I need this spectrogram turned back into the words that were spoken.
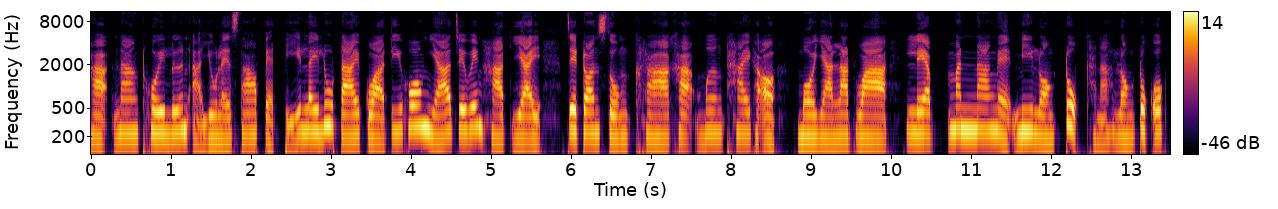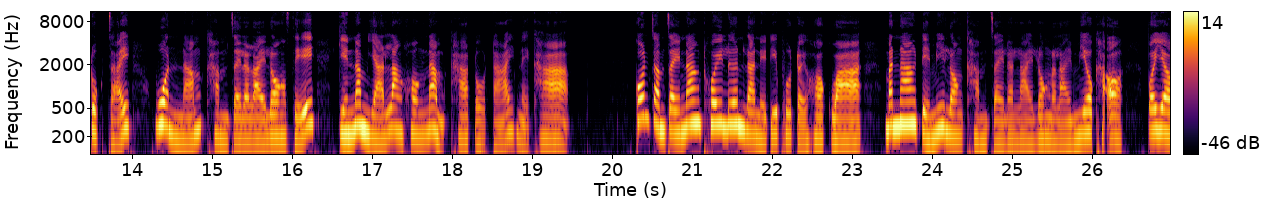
ค่ะ นางทอยลื่นอายุไล28ปี ไลลูกตายกว่าที่ห้องยาเจเว้งหาดใหญ่ เจตอนสงคราค่ะ เมืองไทยค่ะอ๋อมอยาลาดวาแลบมันนางเนี่ยมีลองตุกค่ะนะลองตุกอกตุกใจว่นน้ำคำใจละลายลองเสกินน้ำยาล้างห้องน้ำคาโตตายไหนค่ะ ก้นจำใจนั่งถ้วยเลื่อนลาเนติผู้ต่อยฮอกว่ามันนางเตมีลองคำใจละลายลองละลายเมียวค่ะอ๋อปยอ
